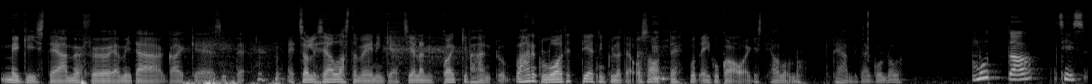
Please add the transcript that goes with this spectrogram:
Megistä ja Möföä ja mitä kaikkea. Ja sitten, että se oli sellaista meininkiä, että siellä kaikki vähän, vähän niin kuin luotettiin, että niin kyllä te osaatte, mutta ei kukaan oikeasti halunnut tehdä mitään kunnolla. Mutta siis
